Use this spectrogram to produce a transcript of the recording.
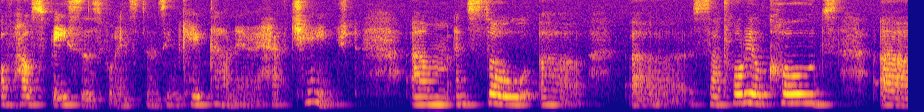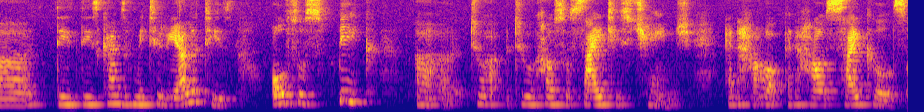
of how spaces for instance in Cape Town area have changed. Um, and so uh, uh, sartorial codes uh, the, these kinds of materialities also speak uh, to, to how societies change and how and how cycles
